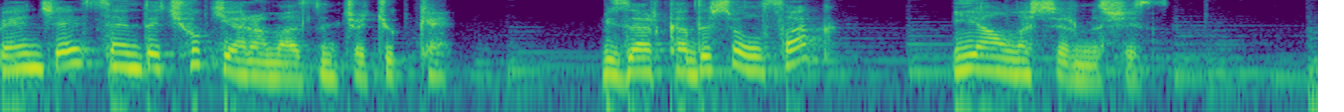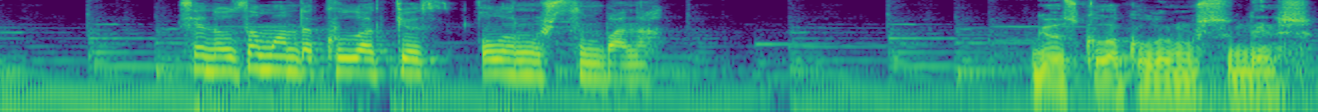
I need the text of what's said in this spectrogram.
Bence sen de çok yaramazdın çocukken. Biz arkadaş olsak iyi anlaşırmışız. Sen o zaman da kulak göz olurmuşsun bana. Göz kulak olurmuşsun denir.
